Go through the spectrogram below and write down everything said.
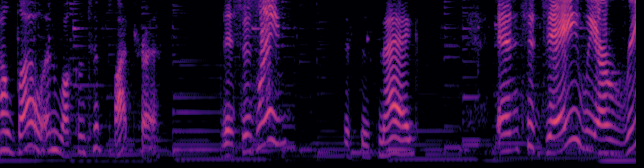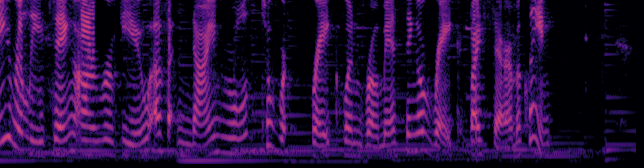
Hello and welcome to Plottress. This is Lane. This is Meg. And today we are re releasing our review of Nine Rules to Break When Romancing a Rake by Sarah MacLean.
